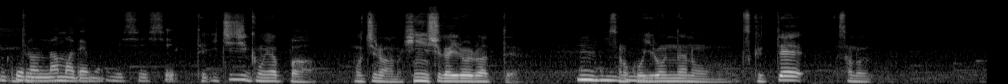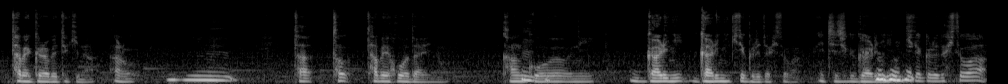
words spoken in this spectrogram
もちろん生でも美味しいし。でイチジクもやっぱもちろんあの品種がいろいろあってうんうんうん。そのこういろんなのを作ってその食べ比べ的なあのうんたと食べ放題の観光に狩りに狩りに来てくれた人がいちじく狩りに来てくれた人は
